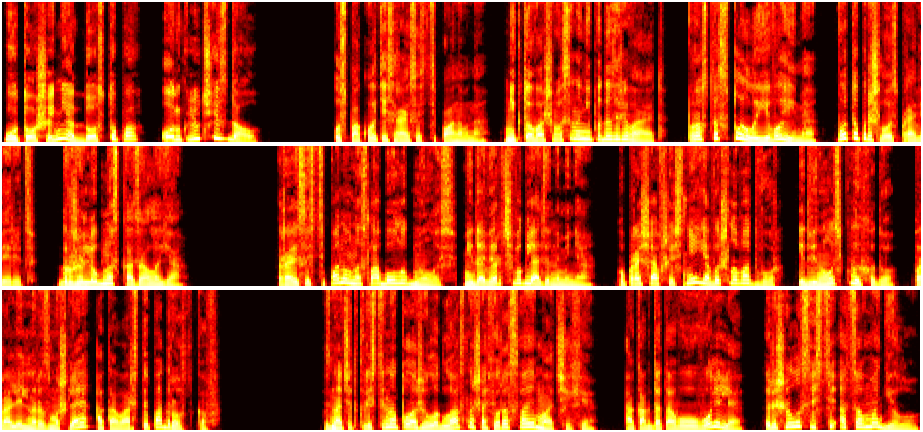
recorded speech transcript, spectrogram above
«У Тоши нет доступа, он ключи сдал». «Успокойтесь, Райса Степановна, никто вашего сына не подозревает. Просто всплыло его имя, вот и пришлось проверить», — дружелюбно сказала я. Раиса Степановна слабо улыбнулась, недоверчиво глядя на меня. Попрощавшись с ней, я вышла во двор и двинулась к выходу, параллельно размышляя о коварстве подростков. Значит, Кристина положила глаз на шофера своей мачехи, а когда того уволили, решила свести отца в могилу,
